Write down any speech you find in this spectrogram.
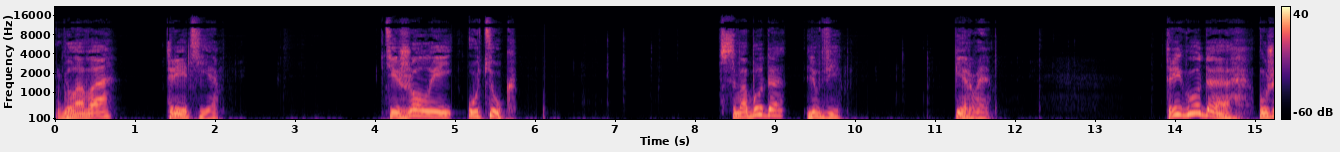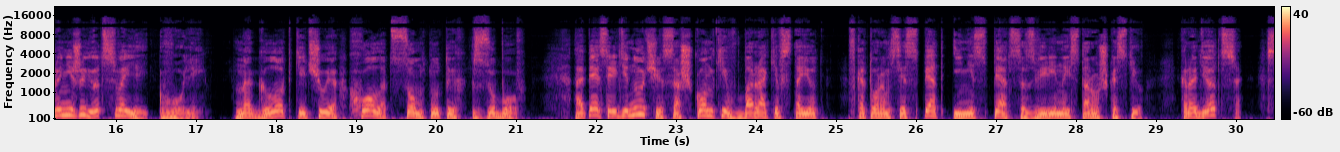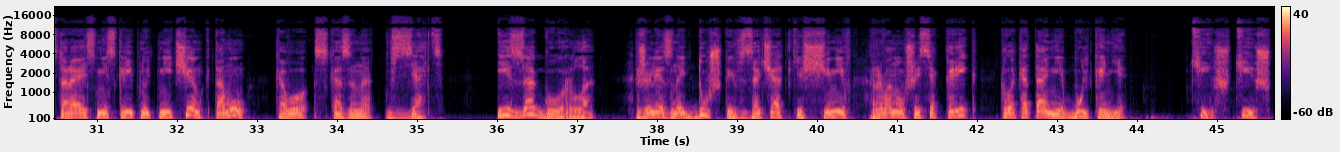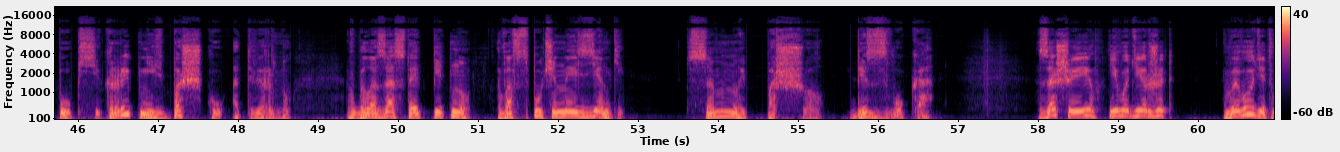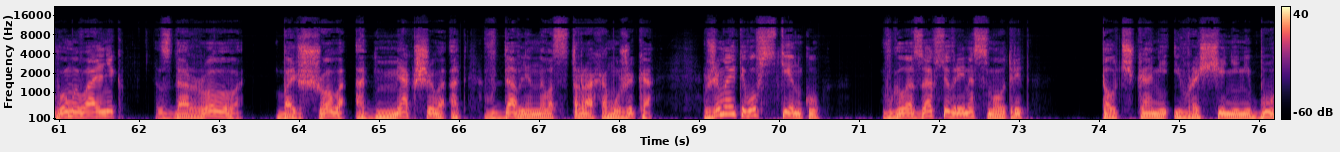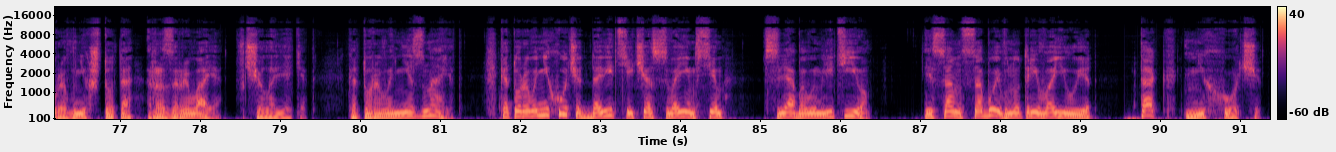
Глава третья. Тяжелый утюг. Свобода любви. Первое. Три года уже не живет своей волей. На глотке чуя холод сомкнутых зубов. Опять среди ночи со шконки в бараке встает, в котором все спят и не спят со звериной сторожкостью — крадется, стараясь не скрипнуть ничем к тому, кого сказано «взять». И за горло, железной душкой в зачатке щемив рванувшийся крик, клокотание, бульканье. Тишь, тишь, пупсик, рыпнись, башку отверну. В глаза стоит пятно, во вспученные зенки. Со мной пошел, без звука за шею его держит, выводит в умывальник здорового, большого, обмякшего от вдавленного страха мужика, вжимает его в стенку, в глаза все время смотрит, толчками и вращениями бура в них что-то разрывая в человеке, которого не знает, которого не хочет давить сейчас своим всем слябовым литьем, и сам с собой внутри воюет, так не хочет.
